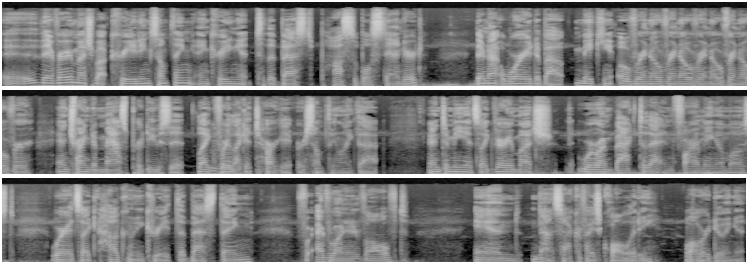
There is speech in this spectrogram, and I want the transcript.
they're very much about creating something and creating it to the best possible standard. They're not worried about making it over and over and over and over and over and trying to mass produce it like for Mhm. like a Target or something like that. And to me, it's like very much we're going back to that in farming almost, where it's like how can we create the best thing for everyone involved and not sacrifice quality while we're doing it.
